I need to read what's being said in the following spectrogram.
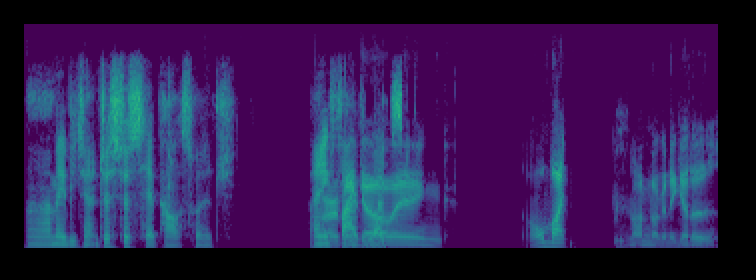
Uh, maybe ju- just just hit power switch. I Where need are five they webs. going? Oh my. I'm not gonna get it.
